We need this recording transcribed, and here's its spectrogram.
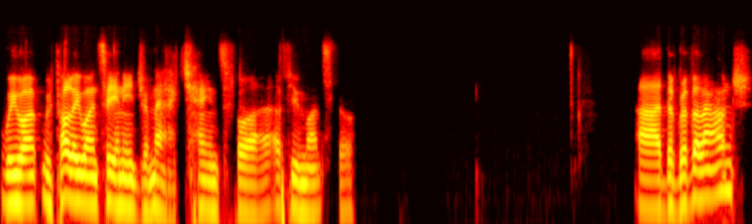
we won't we probably won't see any dramatic change for a few months still. Uh, the River Lounge,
